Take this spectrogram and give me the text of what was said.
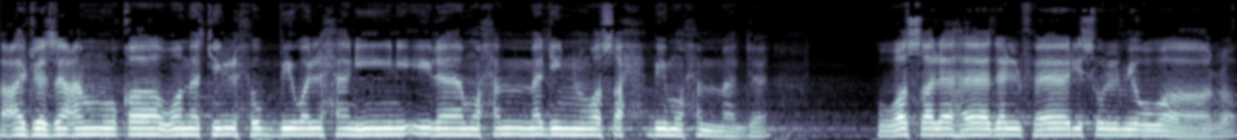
عجز عن مقاومة الحب والحنين إلى محمد وصحب محمد. وصل هذا الفارس المغوار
